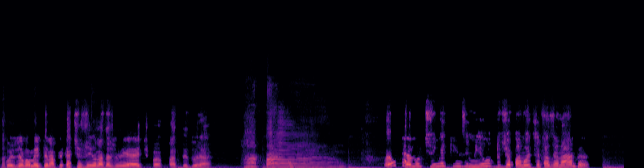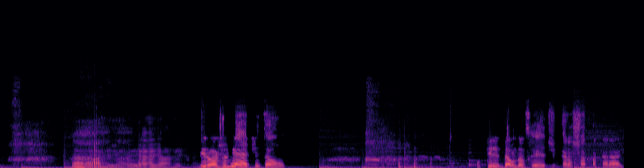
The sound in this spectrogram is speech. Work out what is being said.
Depois eu vou meter no aplicativinho lá da Juliette pra, pra dedurar. Rapaz! O cara não tinha 15 mil do dia pra noite sem fazer nada? Ai, ai, ai, ai. Virou a Juliette, então. o queridão das redes, cara chato pra caralho.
